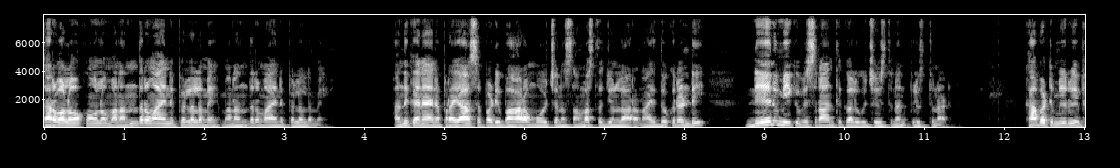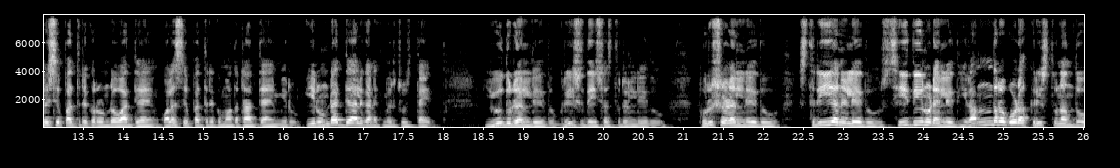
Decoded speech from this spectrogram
సర్వలోకంలో మనందరం ఆయన పిల్లలమే మనందరం ఆయన పిల్లలమే. అందుకని ఆయన ప్రయాసపడి భారం మోచిన సమస్త జనులార నా ఎద్దుకు రండి నేను మీకు విశ్రాంతి కలుగు చేస్తున్నాను పిలుస్తున్నాడు. కాబట్టి మీరు ఎఫ్ఎస్సి పత్రిక రెండవ అధ్యాయం కొలసి పత్రిక మొదటి అధ్యాయం మీరు. ఈ రెండు అధ్యాయాలు కనుక మీరు చూస్తే యూదుడని లేదు గ్రీసు దేశస్థుడని లేదు పురుషుడని లేదు స్త్రీ అని లేదు సీదీనుడని లేదు వీరందరూ కూడా క్రీస్తునందు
